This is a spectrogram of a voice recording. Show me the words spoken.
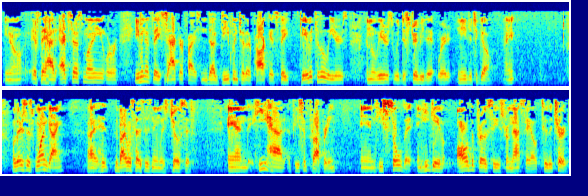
You know, if they had excess money or even if they sacrificed and dug deep into their pockets, they gave it to the leaders and the leaders would distribute it where it needed to go, right? Well, there's this one guy, uh, his, the Bible says his name was Joseph. And he had a piece of property and he sold it and he gave all the proceeds from that sale to the church,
